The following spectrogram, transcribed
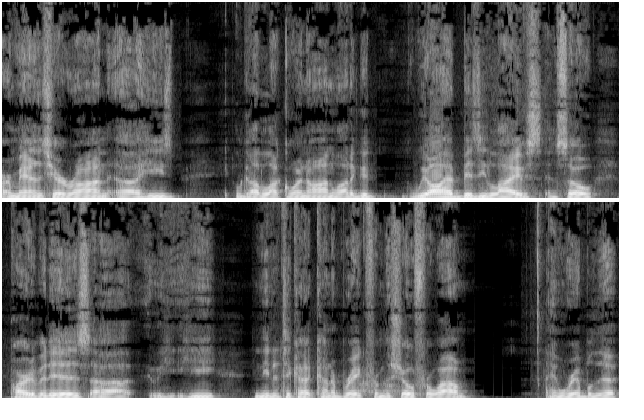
our man in the Ron, uh, he's got a lot going on, a lot of good, we all have busy lives. And so part of it is, uh, he, he needed to take a kind of break from the show for a while. And we're able to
